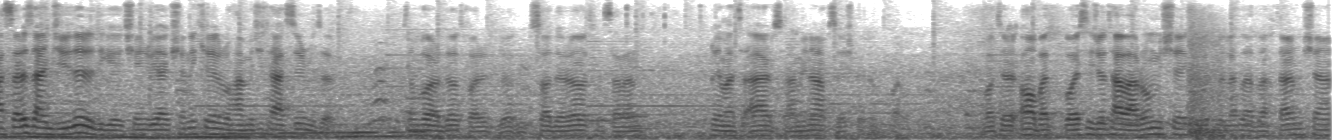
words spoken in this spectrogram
اثر زنجیری داره دیگه چین ریاکشنی که رو همه چی تاثیر می‌ذاره. مثلا واردات خارج صادرات مثلا قیمت ارز همین افزایش پیدا می‌کنه. خاطر آها بعد باعث ایجاد تورم میشه که ملت بدبختتر میشن.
